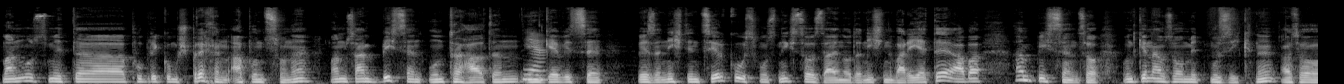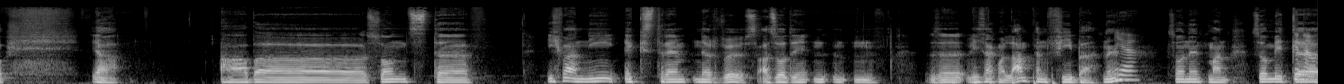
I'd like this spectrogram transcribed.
man muss mit äh, Publikum sprechen ab und zu. Ne? Man muss ein bisschen unterhalten ja. in gewisse wir sind nicht in Zirkus, muss nicht so sein oder nicht in Varieté, aber ein bisschen so. Und genauso mit Musik, ne? Also, ja. Aber sonst, äh, ich war nie extrem nervös. Also, die, wie sagt man, Lampenfieber, ne? Ja. So nennt man. So mit genau,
